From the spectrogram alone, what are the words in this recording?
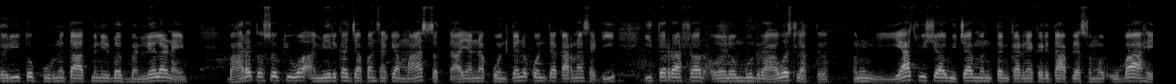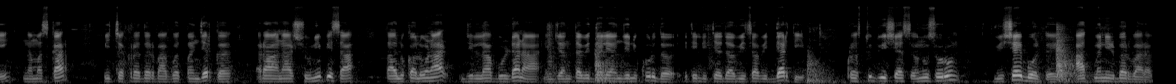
तरी तो पूर्णतः आत्मनिर्भर बनलेला नाही. भारत असो किंवा अमेरिका जपानसारख्या महासत्ता यांना कोणत्या ना कोणत्या कारणासाठी इतर राष्ट्रावर अवलंबून राहावंच लागतं. म्हणून याच विषयावर विचारमंथन करण्याकरिता आपल्यासमोर उभा आहे. नमस्कार. मी चक्रधर भागवत पंजरकर. राहणार शिवणी पिसा तालुका लोणार जिल्हा बुलढाणा आणि जनता विद्यालय अंजनी खुर्द येथील इथे दहावीचा विद्यार्थी. प्रस्तुत विषयास अनुसरून विषय बोलतोय आत्मनिर्भर भारत.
